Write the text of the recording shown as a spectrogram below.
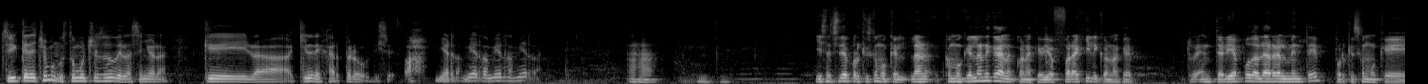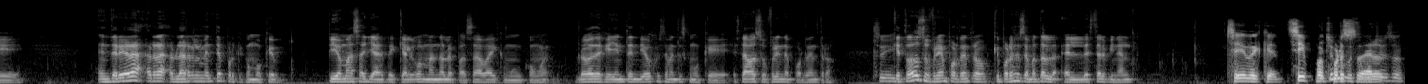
Sí, que de hecho me gustó mucho eso de la señora, que la quiere dejar, pero dice, ah, mierda, mierda, mierda, mierda. Ajá. Y está chido porque es como que, la, como que es la única con la que vio frágil y con la que en teoría pudo hablar realmente, porque es como que... En teoría era ra- hablar realmente porque como que vio más allá de que algo no le pasaba y como, como luego de que ya entendió justamente es como que estaba sufriendo por dentro. Sí. Que todos sufrían por dentro, que por eso se mata el, el este al final. Sí, de que, sí, por, por eso. mucho eso.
